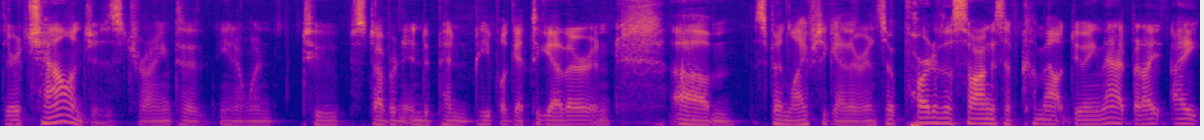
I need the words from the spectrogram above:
there are challenges trying to, you know, when two stubborn, independent people get together and um, spend life together, and so part of the songs have come out doing that. But I, I,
